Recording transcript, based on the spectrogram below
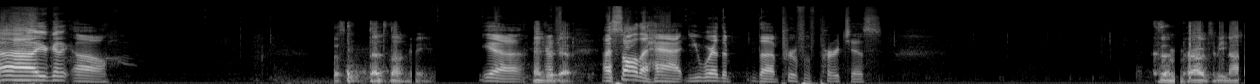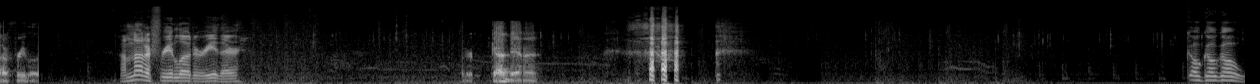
Ah, you're gonna. Oh, That's, that's not me. yeah. And you're I- dead. I saw the hat. You wear the the proof of purchase. Because I'm proud to be not a freeloader. I'm not a freeloader either. God damn it. go go go.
